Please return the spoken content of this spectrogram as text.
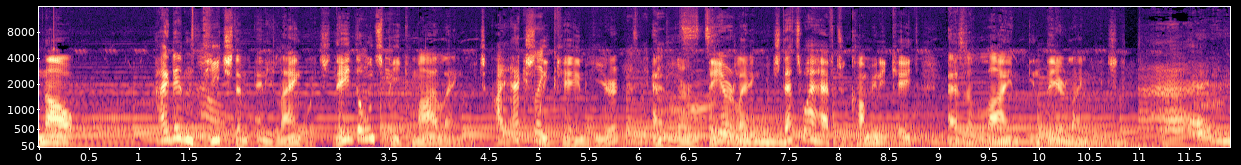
Now, I didn't teach them any language. They don't speak my language. I actually like, came here and learned their language. That's why I have to communicate as a lion in their language. Uh,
